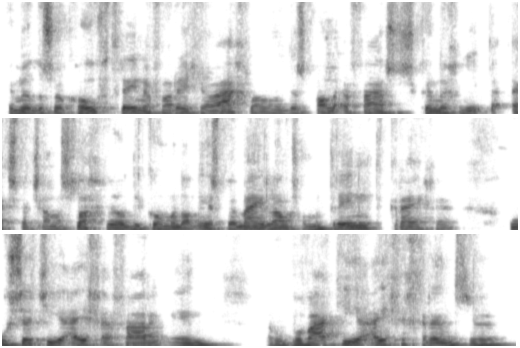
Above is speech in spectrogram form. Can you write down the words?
Inmiddels ook hoofdtrainer van Regio Haaglanden. Dus alle ervaringsdeskundigen die bij Expex aan de slag wil, die komen dan eerst bij mij langs om een training te krijgen. Hoe zet je je eigen ervaring in? Hoe bewaak je je eigen grenzen?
